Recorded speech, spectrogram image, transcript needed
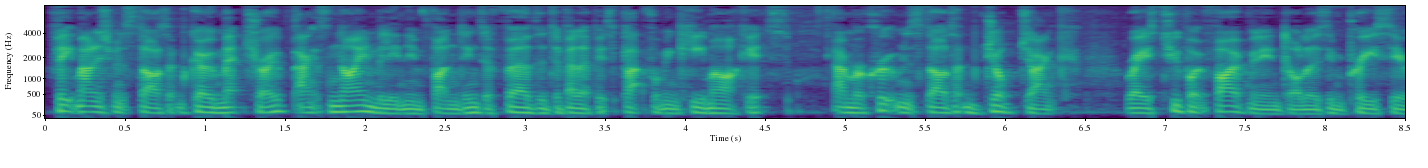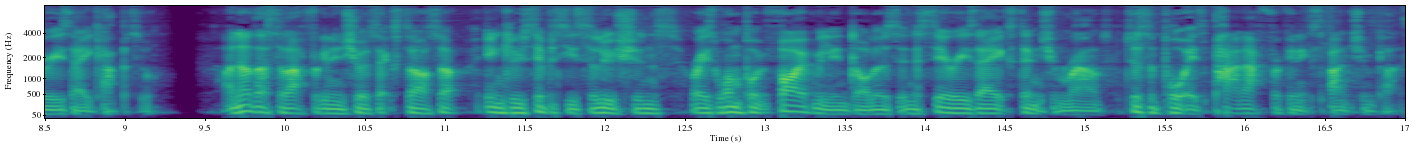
Fleet management startup Go Metro banks 9 million in funding to further develop its platform in key markets, and recruitment startup JobJack raised 2.5 million dollars in pre-Series A capital. Another South African insurtech startup, Inclusivity Solutions, raised $1.5 million in a Series A extension round to support its Pan African expansion plan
